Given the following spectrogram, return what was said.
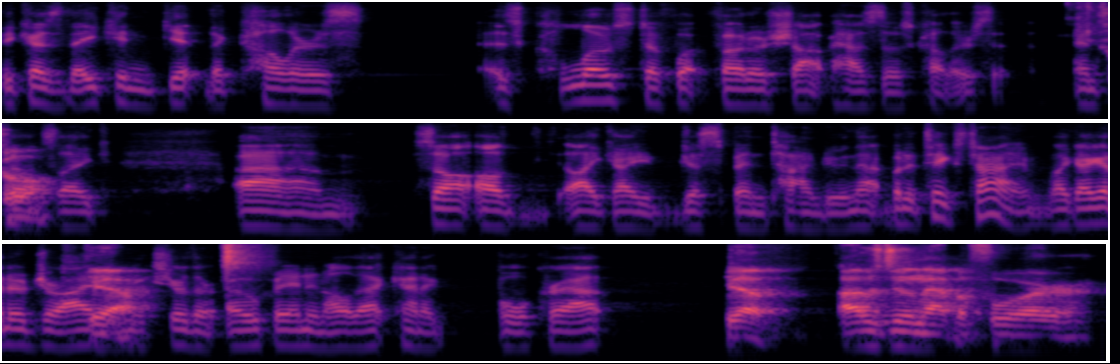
because they can get the colors as close to what Photoshop has those colors. And cool. so it's like, um, so I'll like I just spend time doing that, but it takes time. Like I got to drive yeah. and make sure they're open and all that kind of bull crap. Yep, I was doing that before,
